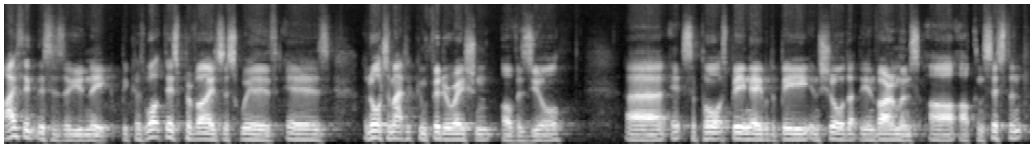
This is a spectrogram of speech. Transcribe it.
I think this is a unique, because what this provides us with is an automatic configuration of Azure. Uh, it supports being able to be ensure that the environments are, are consistent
